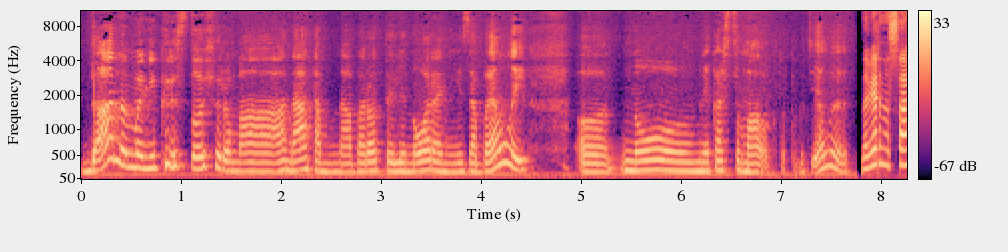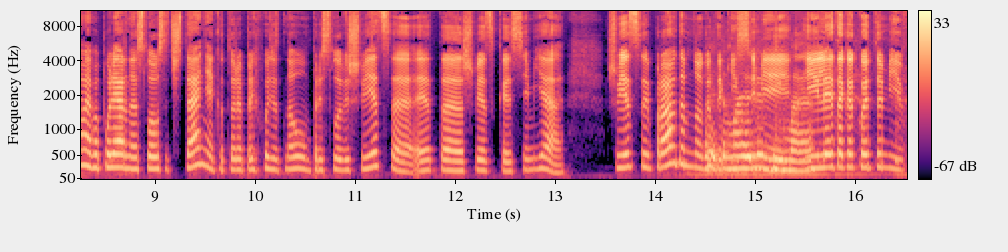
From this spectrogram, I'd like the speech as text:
Даном, а не Кристофером, а она там, наоборот, Эленор, а не Изабеллой. Э, но мне кажется, мало кто так делает. Наверное, самое популярное словосочетание, которое приходит на ум при слове Швеция, это шведская семья. В Швеции правда много это таких семей? Любимая. Или это какой-то миф?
